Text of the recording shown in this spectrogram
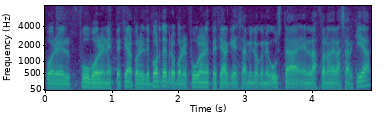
por el fútbol en especial, por el deporte, pero por el fútbol en especial, que es a mí lo que me gusta en la zona de la Sarquía,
